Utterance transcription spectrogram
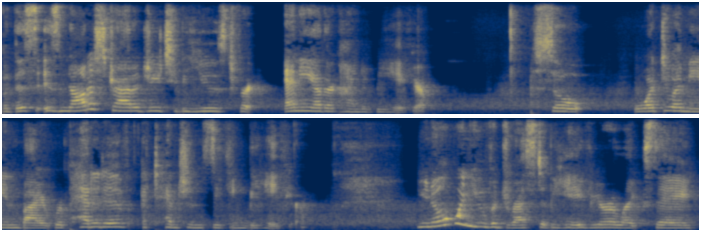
but this is not a strategy to be used for any other kind of behavior. So, what do I mean by repetitive attention seeking behavior? You know, when you've addressed a behavior like, say,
